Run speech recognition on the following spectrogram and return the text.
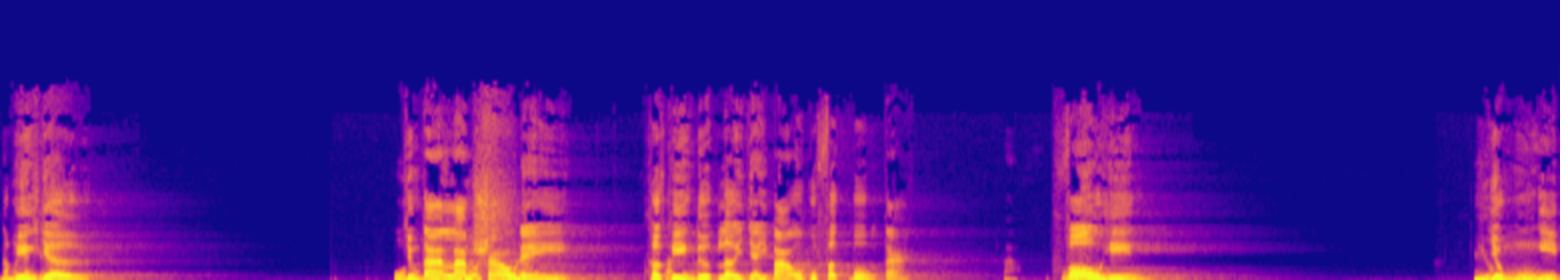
Hiện giờ chúng ta làm sao để thực hiện được lời dạy bảo của phật bồ tát? Phổ hiện dũng nghiệp.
